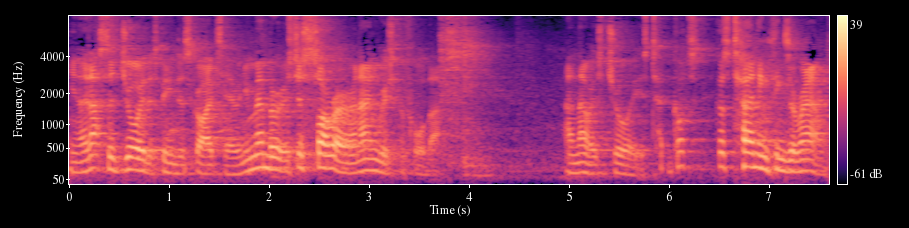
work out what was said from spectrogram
You know, that's the joy that's being described here. And you remember, it was just sorrow and anguish before that. And now it's joy. It's t- God's, God's turning things around.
